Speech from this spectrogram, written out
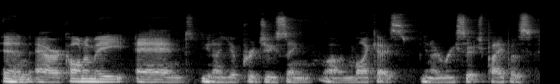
in our economy and you know you're producing well, in my case you know research papers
